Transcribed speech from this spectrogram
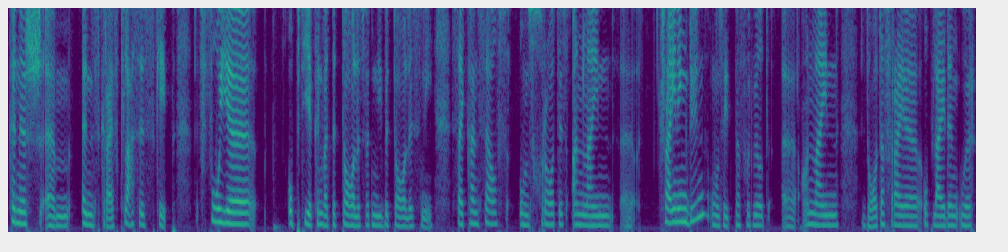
Kinders ehm um, inskryf, klasse skep, fooie opteken wat betaal is wat nie betaal is nie. Sy kan selfs ons gratis aanlyn uh, training doen. Ons het byvoorbeeld 'n uh, aanlyn datavrye opleiding oor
